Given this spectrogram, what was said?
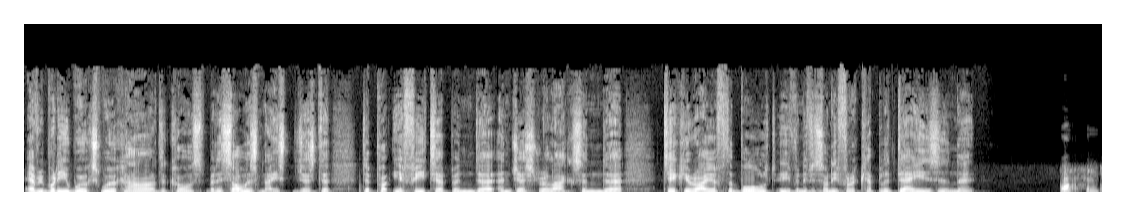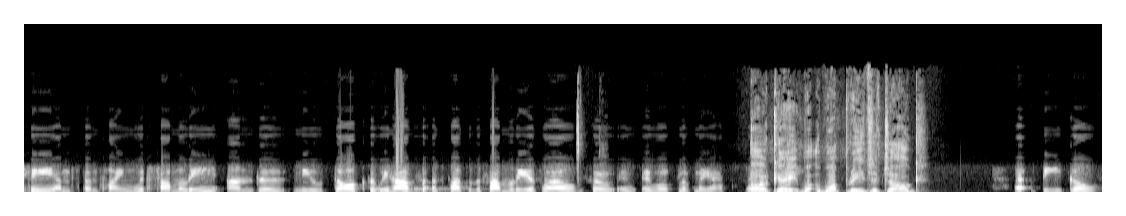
everybody works work hard, of course, but it's always nice just to, to put your feet up and uh, and just relax and uh, take your eye off the ball, even if it's only for a couple of days, isn't it? Definitely, and spend time with family and the new dog that we have as part of the family as well. So it, it was lovely. I have to say. Okay, what, what breed of dog? Uh, beagle.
